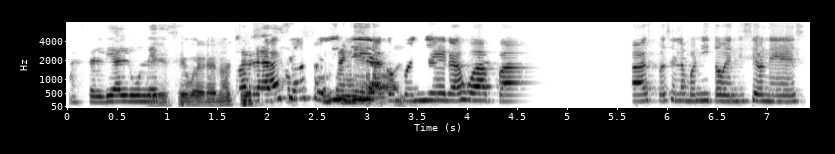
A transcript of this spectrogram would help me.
Hasta el día lunes. Cuídense, buenas noches. Gracias, feliz día, compañera. compañeras guapas. Pásenla bonito, bendiciones.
